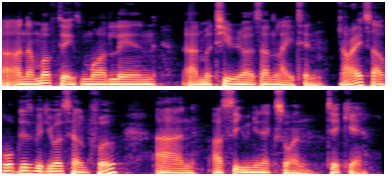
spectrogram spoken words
uh, a number of things modeling and materials and lighting. All right so i hope this video was helpful and i'll see you in the next one. Take care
